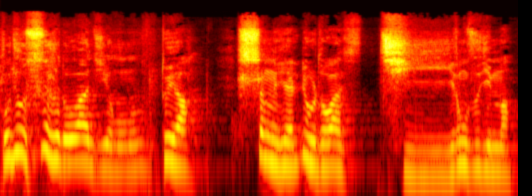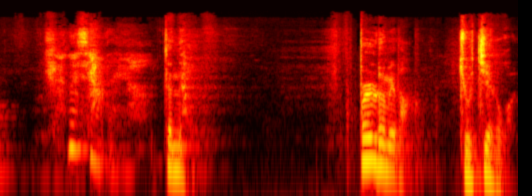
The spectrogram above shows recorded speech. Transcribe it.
不就四十多万积木吗？对呀、剩下六十多万启动资金吗？真的假的呀？真的，奔儿都没打就借给我了。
